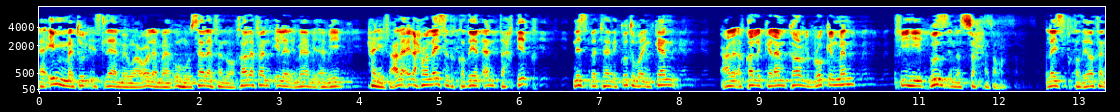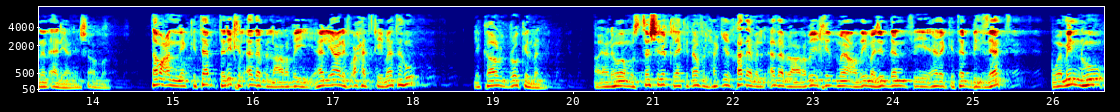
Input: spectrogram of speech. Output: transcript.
أئمة الإسلام وعلماؤه سلفا وخلفا إلى الإمام أبي حنيفة. على أي الأحوال ليست القضية الآن تحقيق نسبة هذه الكتب وإن كان على الأقل كلام كارل بروكلمان فيه جزء من الصحة طبعا. ليست قضيتنا الآن يعني إن شاء الله. طبعا كتاب تاريخ الأدب العربي هل يعرف أحد قيمته؟ لكارل بروكلمان. يعني هو مستشرق لكنه في الحقيقة خدم الأدب العربي خدمة عظيمة جدا في هذا الكتاب بالذات ومنه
